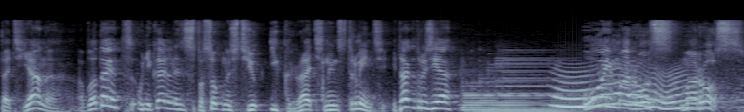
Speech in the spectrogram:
Татьяна обладает уникальной способностью играть на инструменте. Итак, друзья, ой, мороз, мороз.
